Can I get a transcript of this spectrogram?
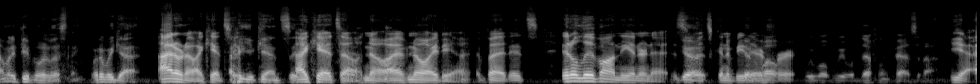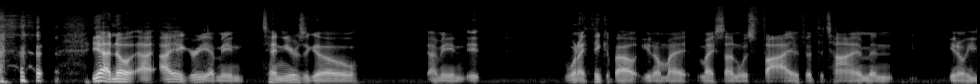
How many people are listening? What do we got? I don't know. I can't see. you can't see. I can't tell. No, I have no idea. But it's it'll live on the internet, so Good. it's going to be Good. there well, for. We will. We will definitely pass it on. Yeah, yeah. No, I, I agree. I mean, ten years ago, I mean it. When I think about, you know, my my son was five at the time, and you know, he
